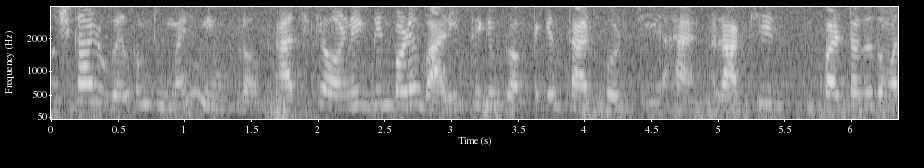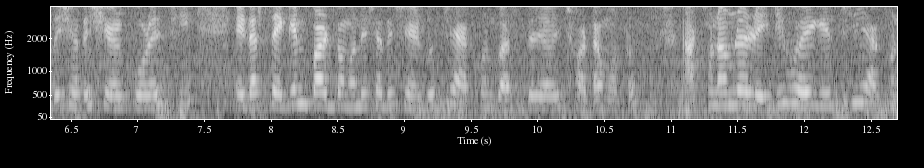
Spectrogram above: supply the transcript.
নমস্কার welcome to my new blog আজকে অনেক দিন পরে বাড়ির থেকে ব্লগটাকে স্টার্ট করছি। হ্যাঁ রাখির পার্টটা তো তোমাদের সাথে শেয়ার করেছি। এটা সেকেন্ড পার্ট তোমাদের সাথে শেয়ার করছি। এখন বাজতে যাবে ছটা মতো। এখন আমরা রেডি হয়ে গেছি এখন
